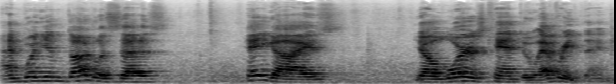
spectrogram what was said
And William Douglas says, hey guys, you know, lawyers can't do everything.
